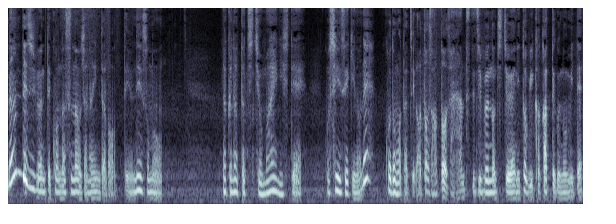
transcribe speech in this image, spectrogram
なんで自分ってこんな素直じゃないんだろうっていうね、その、亡くなった父を前にして、こう親戚のね、子供たちがお父さんお父さんつって自分の父親に飛びかかってくのを見て、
